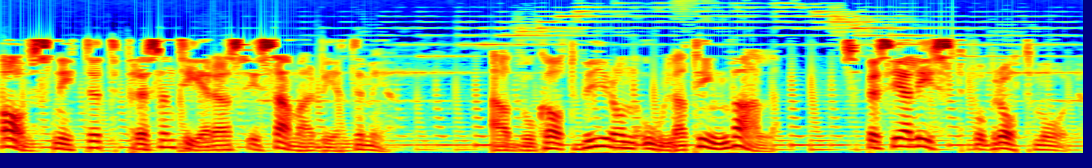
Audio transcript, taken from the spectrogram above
Avsnittet presenteras i samarbete med Advokatbyrån Ola Tingvall. Specialist på brottmål.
